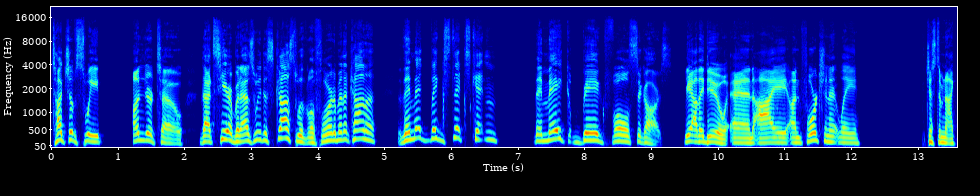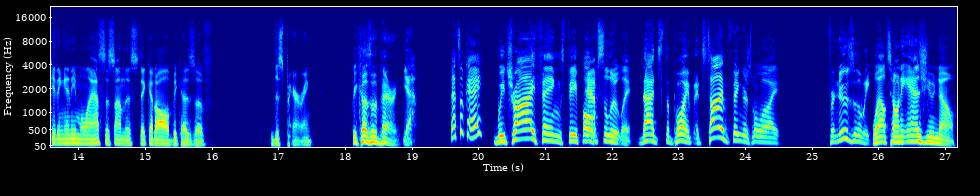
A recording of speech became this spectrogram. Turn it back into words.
touch of sweet undertow that's here, but as we discussed with La Florida Dominicana, they make big sticks, kitten. They make big, full cigars. Yeah, they do. And I unfortunately just am not getting any molasses on this stick at all because of this pairing. Because of the pairing. That's okay. We try things, people. Absolutely. That's the point. It's time, Fingers Malloy, for news of the week. Well, Tony, as you know,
